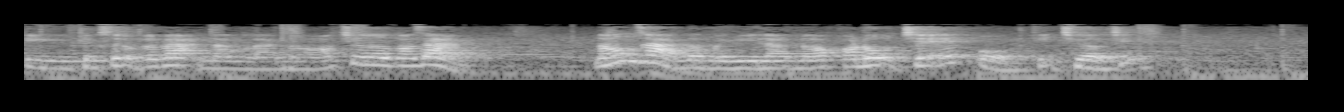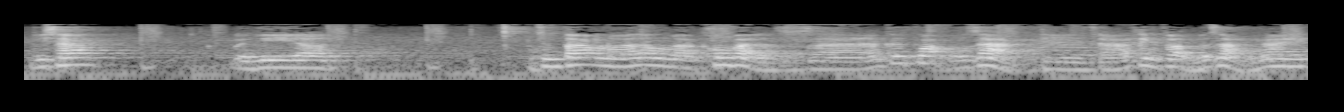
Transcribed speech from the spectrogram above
thì thực sự với bạn rằng là nó chưa có giảm. Nó không giảm được bởi vì là nó có độ trễ của thị trường chứ. Vì sao? Bởi vì uh, chúng ta cũng nói rằng là không phải là giá cái quả nó giảm thì giá thành phẩm nó giảm ngay.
